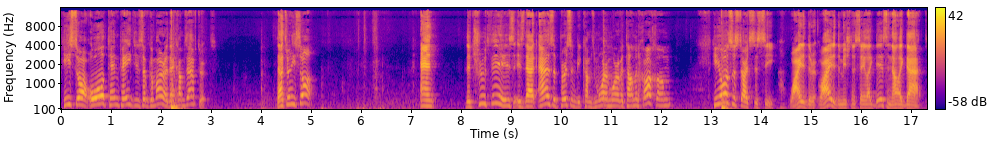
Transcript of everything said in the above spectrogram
he saw all 10 pages of Gemara that comes after it. That's what he saw. And the truth is, is that as a person becomes more and more of a Talmud Chacham, he also starts to see why did the why did the Mishnah say like this and not like that?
